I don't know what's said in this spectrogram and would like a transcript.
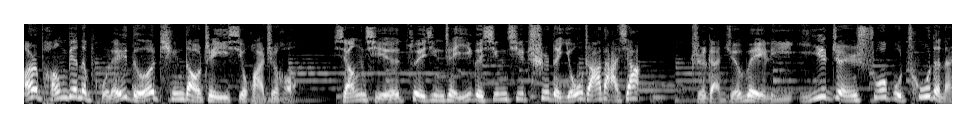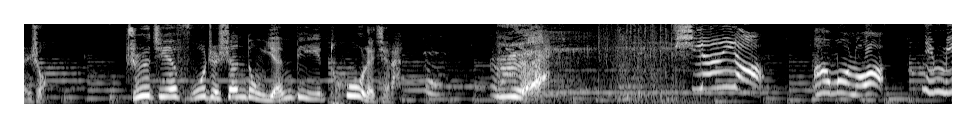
而旁边的普雷德听到这一席话之后，想起最近这一个星期吃的油炸大虾。”只感觉胃里一阵说不出的难受，直接扶着山洞岩壁吐了起来。天呀，阿莫罗，你明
